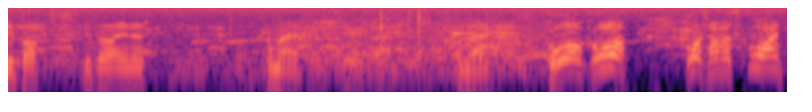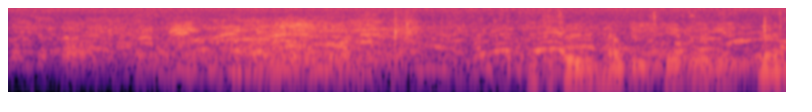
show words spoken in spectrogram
Keeper, keeper in it. Come on. Come on. Go, go! Go, Thomas, go on! You can drive it, help. Keeper again. Yeah.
